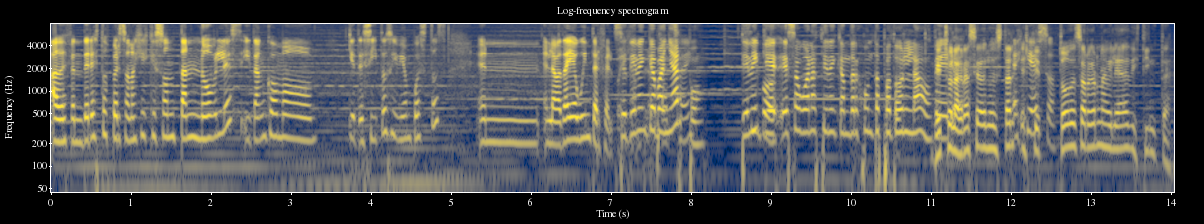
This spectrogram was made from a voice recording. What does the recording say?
a defender estos personajes que son tan nobles y tan como quietecitos y bien puestos en, en la batalla de Winterfell. por Se tienen que apañar, ¿cachai? po. Tienen Sí, que, esas buenas tienen que andar juntas para todos lados. De hecho, la gracia de los Stark es es que todos desarrollaron habilidades distintas.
